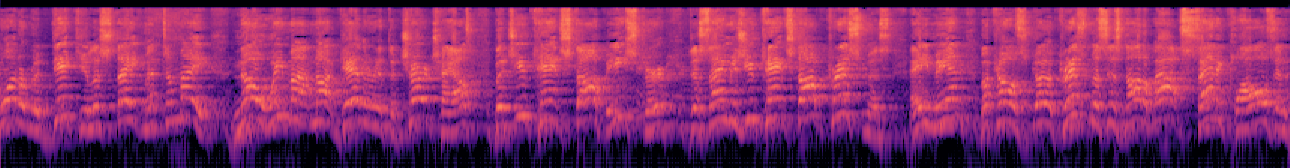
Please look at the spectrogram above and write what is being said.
what a ridiculous statement to make. No, we might not gather at the church house, but you can't stop Easter the same as you can't stop Christmas. Amen? Because uh, Christmas is not about Santa Claus and,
